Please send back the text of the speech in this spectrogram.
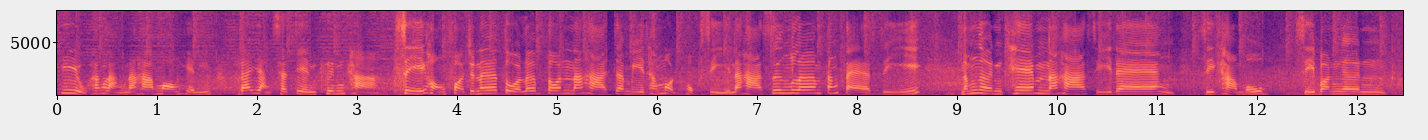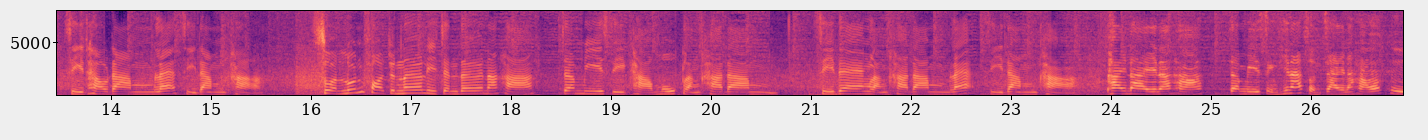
ที่อยู่ข้างหลังนะคะ มองเห็นได้อย่างชัดเจนขึ้นค่ะ สีของ Fortuner ตัวเริ่มต้นนะคะ จะมีทั้งหมด 6 สีนะคะ ซึ่งเริ่มตั้งแต่สีน้ำเงินเข้มนะคะ สีแดง สีขาวมุก สีบอลเงิน สีเทาดำและสีดำค่ะ ส่วนรุ่น Fortuner Legender นะคะ จะมีสีขาวมุกหลังคาดำสีแดงหลังคาดำและสีดำค่ะ ภายในนะคะจะมีสิ่งที่น่าสนใจนะคะ ก็คือ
